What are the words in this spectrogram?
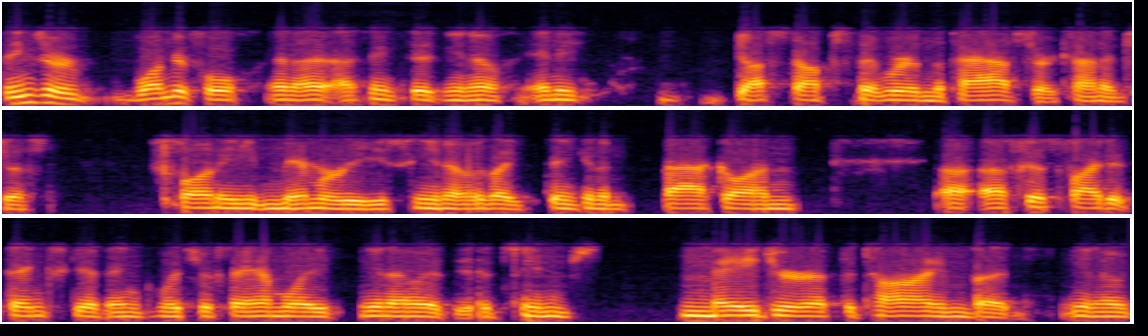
things are wonderful, and I, I think that you know any dust ups that were in the past are kind of just funny memories, you know, like thinking back on a, fist fight at Thanksgiving with your family. You know, it, it seems major at the time, but, you know,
